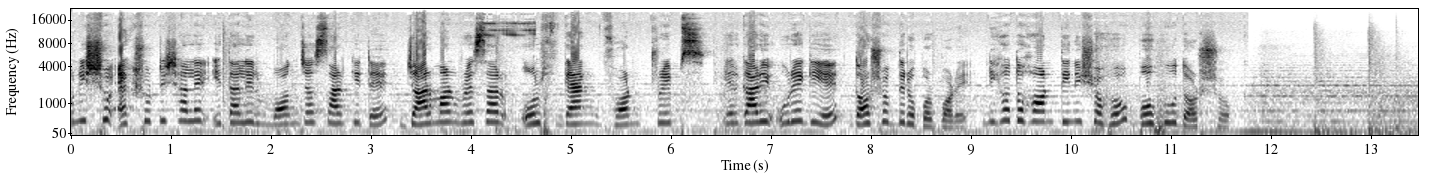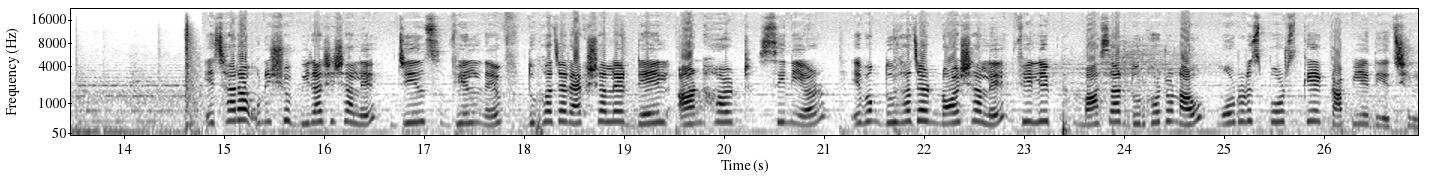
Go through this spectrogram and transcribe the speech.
উনিশশো একষট্টি সালে ইতালির মঞ্জা সার্কিটে German racer Wolfgang von Trips এর গাড়ি উড়ে গিয়ে দর্শকদের ওপর পড়ে। নিহত হন তিনি সহ বহু দর্শক। এছাড়া উনিশশো বিরাশি সালে জিলস ভিলনেভ দু হাজার এক সালে ডেইল আনহার্ট সিনিয়র এবং দুই হাজার নয় সালে ফিলিপ মাসার দুর্ঘটনাও মোটর স্পোর্টসকে কাঁপিয়ে দিয়েছিল।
